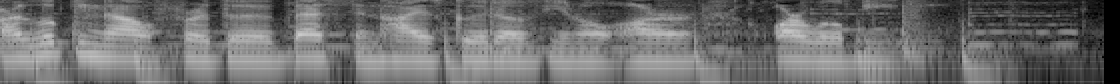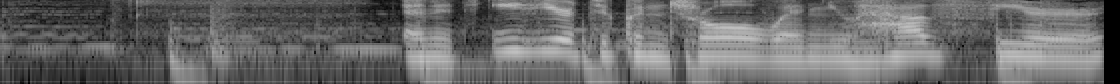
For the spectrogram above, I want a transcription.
are looking out for the best and highest good of, you know, our our well-being. And it's easier to control when you have fear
